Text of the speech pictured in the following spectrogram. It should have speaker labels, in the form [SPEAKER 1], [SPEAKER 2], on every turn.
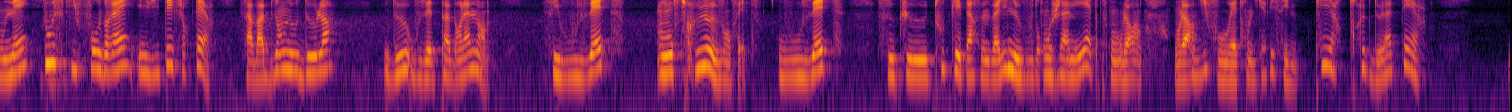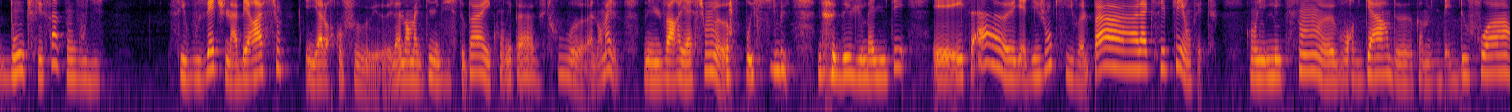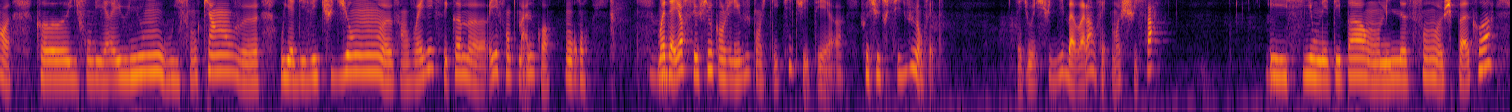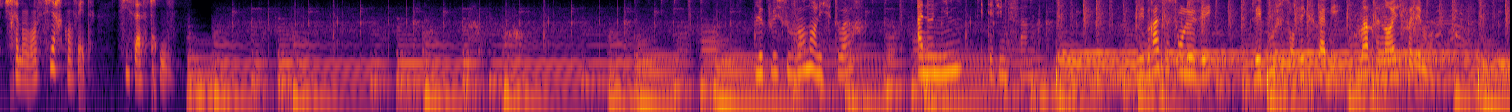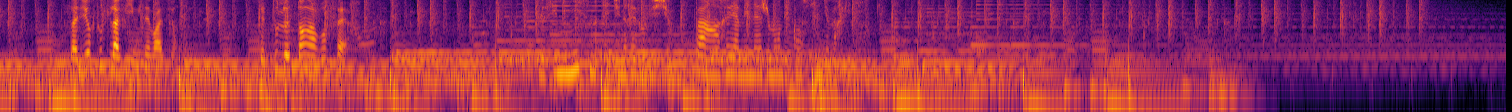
[SPEAKER 1] On est tout ce qu'il faudrait éviter sur Terre. Ça va bien au-delà de vous n'êtes pas dans la norme. C'est vous êtes monstrueuse en fait. Vous êtes ce que toutes les personnes valides ne voudront jamais être. Parce qu'on leur, on leur dit faut être handicapé, c'est le pire truc de la Terre. Donc c'est ça qu'on vous dit. C'est vous êtes une aberration. Et alors que euh, la normalité n'existe pas et qu'on n'est pas du tout euh, anormal. On est une variation euh, possible de, l'humanité. Et, ça, il y a des gens qui veulent pas l'accepter en fait. Quand les médecins vous regardent comme une bête de foire, quand ils font des réunions où ils sont 15, où il y a des étudiants, enfin vous voyez, c'est comme Elephant Man quoi, en gros. Moi d'ailleurs, ce film, quand je l'ai vu quand j'étais petite, j'étais, je me suis tout de suite vue en fait. En fait, je me suis dit, bah voilà, en fait, moi je suis ça. Et si on n'était pas en 1900, euh, je sais pas quoi, je serais dans un cirque en fait, si ça se trouve.
[SPEAKER 2] Le plus souvent dans l'histoire, Anonyme était une femme.
[SPEAKER 3] Les bras se sont levés, les bouches sont exclamées. Maintenant, il faut des mots. Ça dure toute la vie, une évasion. C'est tout le temps à refaire
[SPEAKER 2] féminisme est une révolution, pas un réaménagement des consignes marketing.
